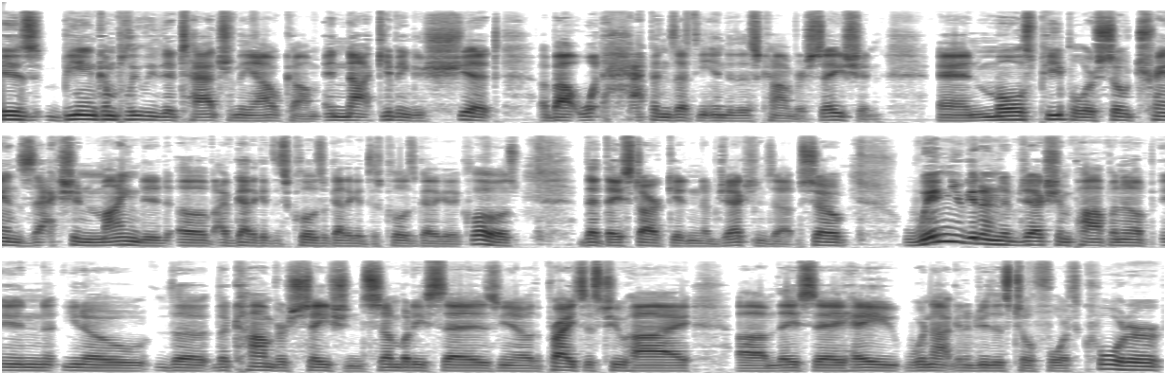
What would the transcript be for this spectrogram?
is being completely detached from the outcome and not giving a shit about what happens at the end of this conversation. And most people are so transaction minded of I've got to get this closed, I've got to get this closed, I've got to get it closed, that they start getting objections up. So when you get an objection popping up in you know the the conversation, somebody says you know the price is too high. Um, they say, hey, we're not going to do this till fourth quarter.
